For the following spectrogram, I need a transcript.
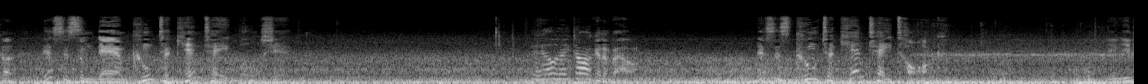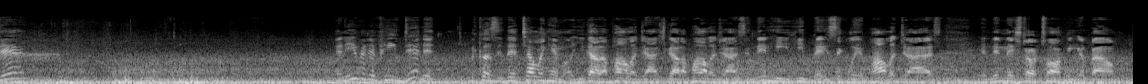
Uh, this is some damn Kunta Kinte bullshit. What the hell are they talking about? This is Kunta Kinte talk. You, you did? And even if he did it, because they're telling him, oh, you got to apologize, you got to apologize. And then he, he basically apologized. And then they start talking about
